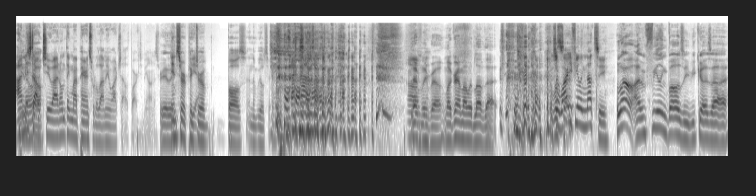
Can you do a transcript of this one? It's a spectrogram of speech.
I You missed know? out too. I don't think my parents would have let me watch South Park, to be honest. Really? Insert picture Yeah. of balls in the wheelchair. Um, Definitely, bro. My grandma would love that. So why are you feeling nutsy? well, I'm feeling ballsy because uh,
